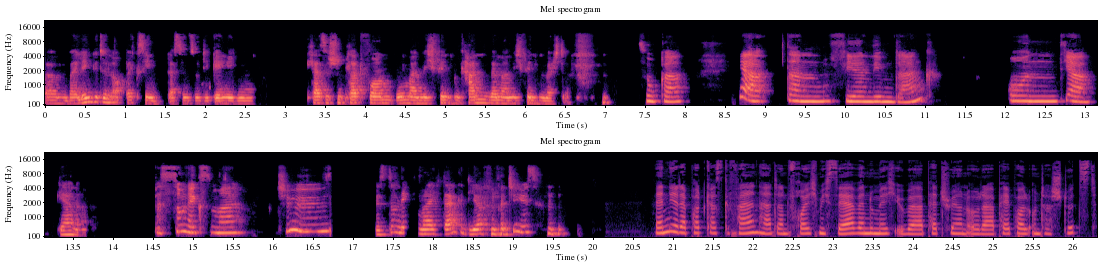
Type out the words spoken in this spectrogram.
ähm, bei LinkedIn, auch bei Xing. Das sind so die gängigen klassischen Plattformen, wo man mich finden kann, wenn man mich finden möchte. Super. Ja, dann vielen lieben Dank. Und ja. Gerne. Bis zum nächsten Mal. Tschüss. Bis zum nächsten Mal. Ich danke dir. Tschüss. Wenn dir der Podcast gefallen hat, dann freue ich mich sehr, wenn du mich über Patreon oder PayPal unterstützt.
